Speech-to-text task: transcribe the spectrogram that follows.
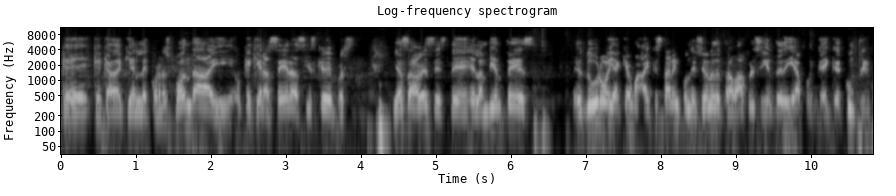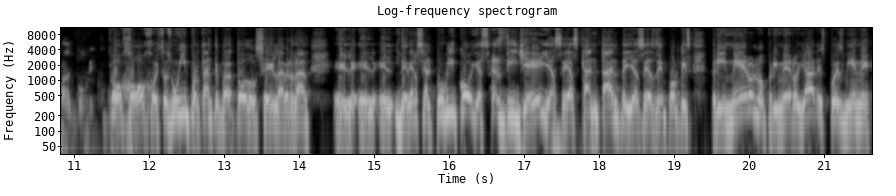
que, que cada quien le corresponda y o que quiera hacer. Así es que, pues, ya sabes, este, el ambiente es, es duro y hay que, hay que estar en condiciones de trabajo el siguiente día porque hay que cumplir con el público. Ojo, ojo, esto es muy importante para todos, ¿eh? la verdad, el, el, el deberse al público, ya seas DJ, ya seas cantante, ya seas deportista, primero lo primero, ya después viene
